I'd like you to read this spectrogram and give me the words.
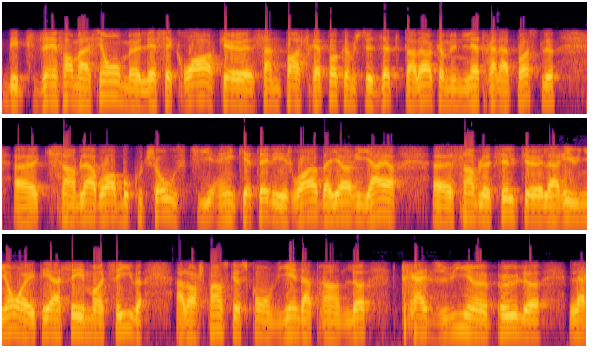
des petites informations me laissaient croire que ça ne passerait pas, comme je te disais tout à l'heure, comme une lettre à la poste, là, euh, qui semblait avoir beaucoup de choses qui inquiétaient les joueurs. D'ailleurs, hier, euh, semble-t-il que la réunion a été assez émotive. Alors, je pense que ce qu'on vient d'apprendre là traduit un peu là, la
